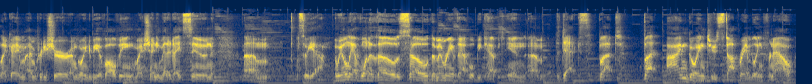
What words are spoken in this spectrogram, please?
like I'm, I'm pretty sure I'm going to be evolving my shiny Meditite soon. Um, so yeah, we only have one of those, so the memory of that will be kept in um, the Dex. But, but I'm going to stop rambling for now.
